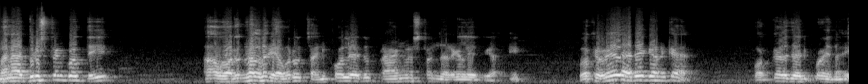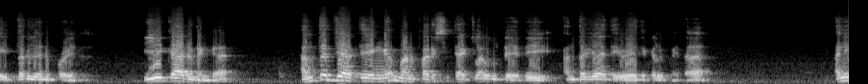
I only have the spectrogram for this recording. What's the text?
మన అదృష్టం కొద్దీ ఆ వరదల్లో ఎవరు చనిపోలేదు ప్రాణ నష్టం జరగలేదు కానీ ఒకవేళ అదే కనుక ఒక్కరు చనిపోయినా ఇద్దరు చనిపోయినా. ఈ కారణంగా అంతర్జాతీయంగా మన పరిస్థితి ఎట్లా ఉండేది? అంతర్జాతీయ వేదికల మీద అని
